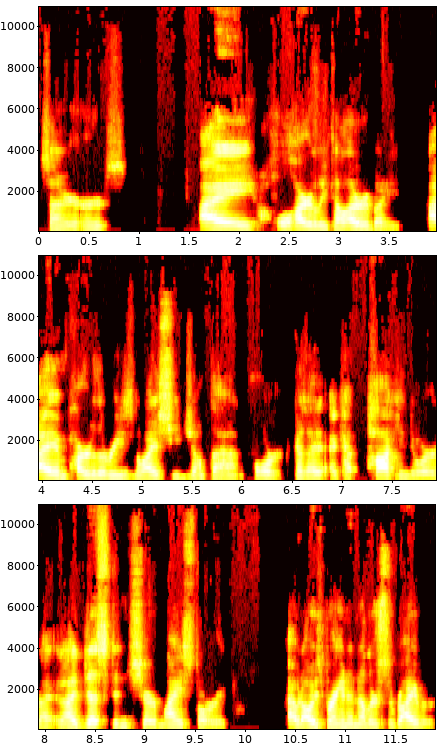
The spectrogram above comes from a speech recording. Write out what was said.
Senator Ernst. I wholeheartedly tell everybody I am part of the reason why she jumped on board because I, I kept talking to her and I, and I just didn't share my story. I would always bring in another survivor,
